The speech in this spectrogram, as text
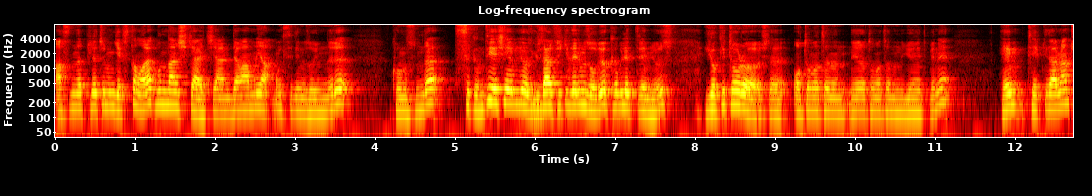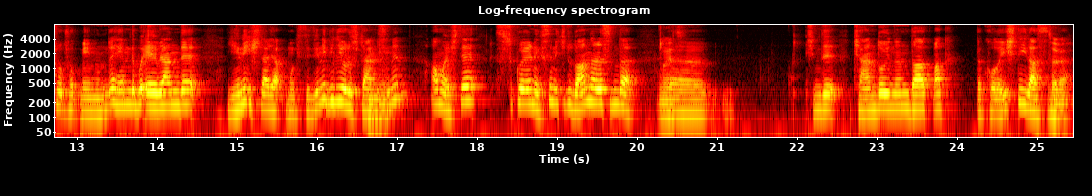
aslında Platinum Games tam olarak bundan şikayetçi. Yani devamını yapmak istediğimiz oyunları konusunda sıkıntı yaşayabiliyoruz. Güzel fikirlerimiz oluyor, kabul ettiremiyoruz. Yoki Toro işte Otomata'nın, Nier Otomata'nın yönetmeni hem tepkilerden çok çok memnundu hem de bu evrende yeni işler yapmak istediğini biliyoruz kendisinin. Ama işte Square Enix'in iki dudağının arasında. Evet. Ee, şimdi kendi oyunlarını dağıtmak da kolay iş değil aslında.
